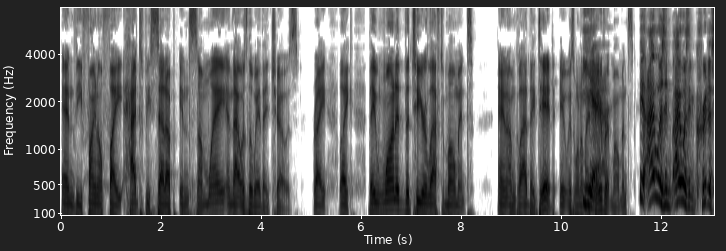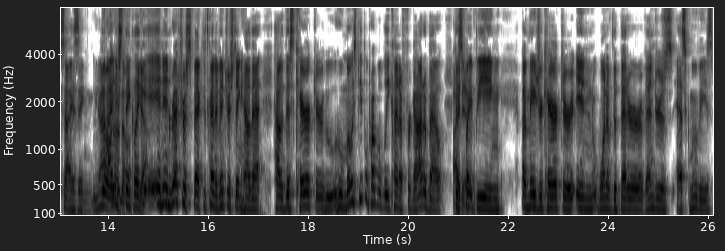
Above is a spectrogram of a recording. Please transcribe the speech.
and the final fight had to be set up in some way, and that was the way they chose, right? Like they wanted the to your left moment, and I'm glad they did. It was one of my Yeah. favorite moments. Yeah, I wasn't. I wasn't criticizing. No, I no, just no. think, like, Yeah. in in retrospect, it's kind of interesting how that how this character, who who most people probably kind of forgot about, despite being a major character in one of the better Avengers esque movies,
